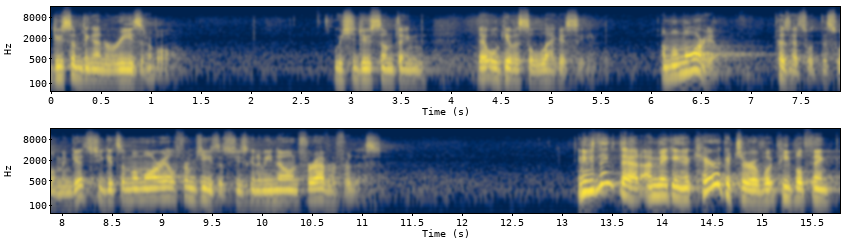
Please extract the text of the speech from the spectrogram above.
do something unreasonable. We should do something that will give us a legacy, a memorial, because that's what this woman gets. She gets a memorial from Jesus. She's going to be known forever for this. And if you think that, I'm making a caricature of what people think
